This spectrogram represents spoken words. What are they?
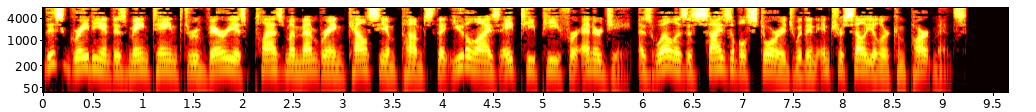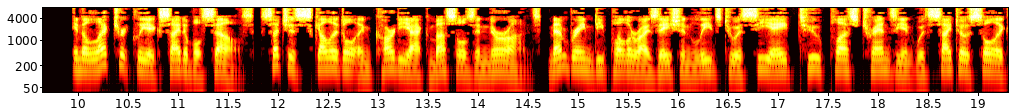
This gradient is maintained through various plasma membrane calcium pumps that utilize ATP for energy, as well as a sizable storage within intracellular compartments. In electrically excitable cells, such as skeletal and cardiac muscles and neurons, membrane depolarization leads to a Ca2 transient with cytosolic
